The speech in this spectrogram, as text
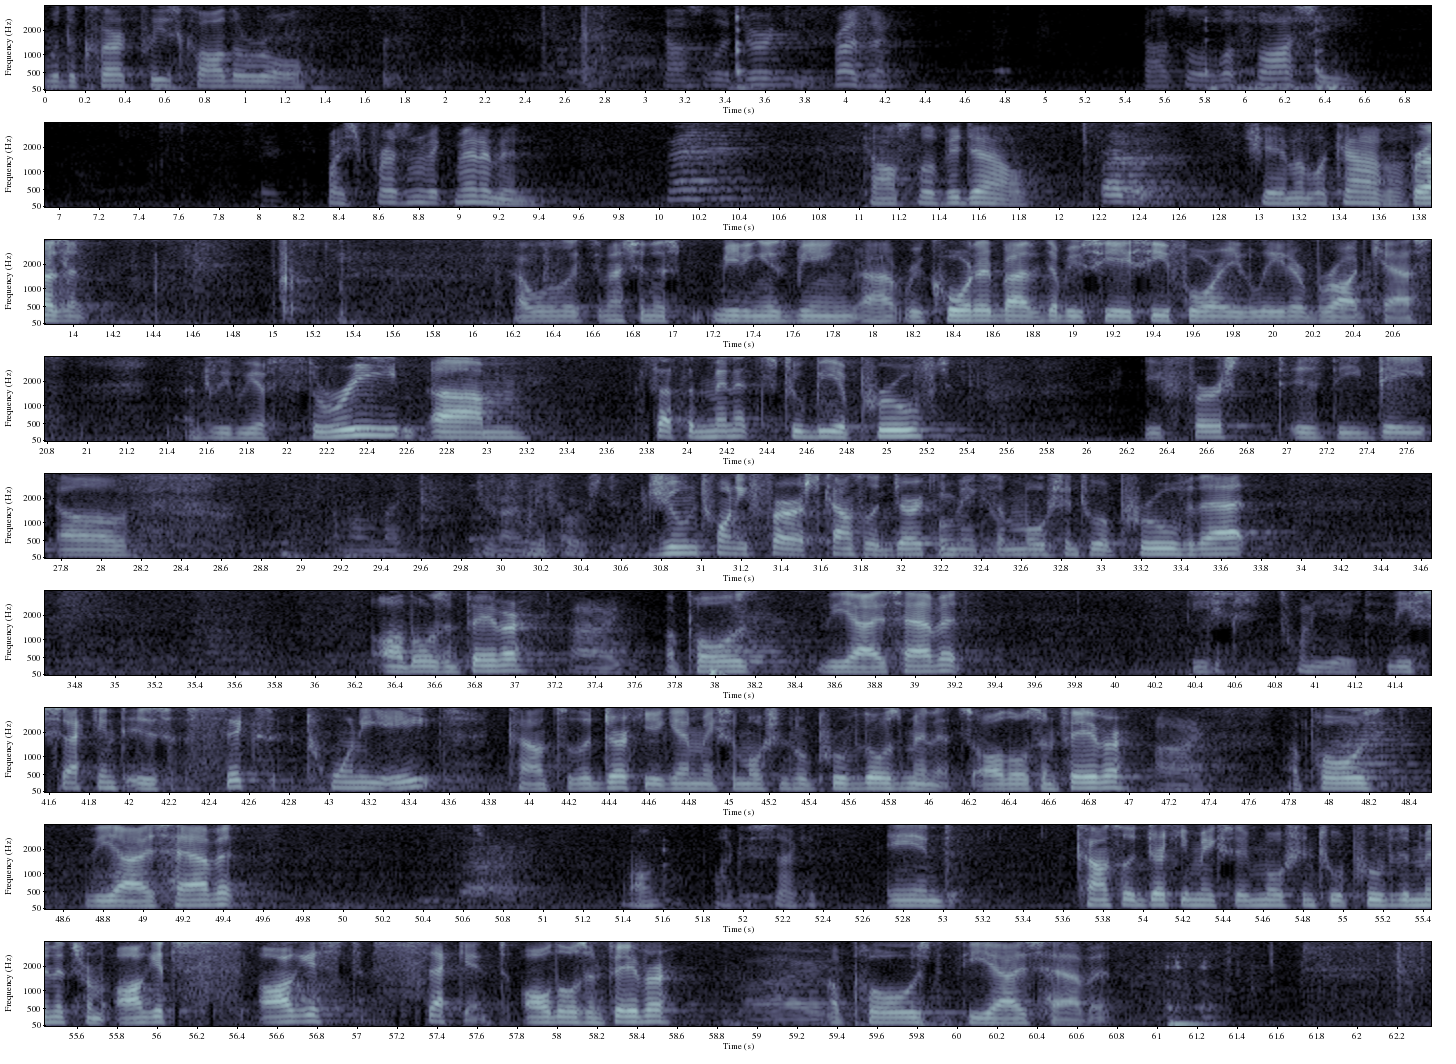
Would the clerk please call the roll? Councilor Durkey. Present. Counselor LaFosse. Vice President McMiniman. Present. Councilor Vidal. Present. Chairman LaCava. Present. I would like to mention this meeting is being uh, recorded by the WCAC for a later broadcast. I believe we have three um, sets of minutes to be approved. The first is the date of June 21st. June 21st. Counselor Durkey makes a motion to approve that. All those in favor? Aye. Opposed? The ayes have it. The 628. The second is 628. Councilor Durkey again makes a motion to approve those minutes. All those in favor? Aye. Opposed? The ayes have it. August 2nd. And Councilor Durkey makes a motion to approve the minutes from August, August 2nd. All those in favor? Opposed? The ayes have it.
